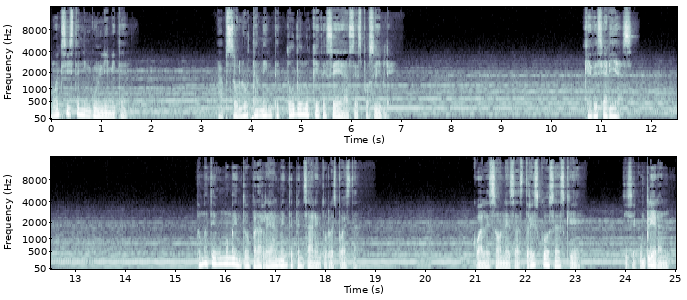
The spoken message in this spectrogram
no existe ningún límite. Absolutamente todo lo que deseas es posible. ¿Qué desearías? Tómate un momento para realmente pensar en tu respuesta. ¿Cuáles son esas tres cosas que, si se cumplieran,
